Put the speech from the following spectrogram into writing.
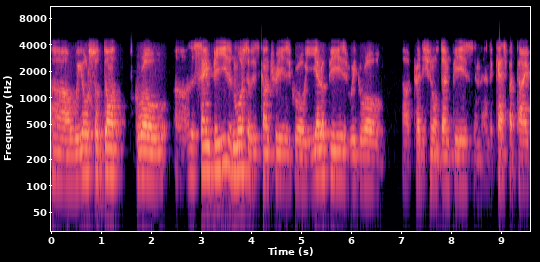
Uh, we also don't grow the same peas. Most of these countries grow yellow peas. We grow traditional dun peas and, and, the Caspa type,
